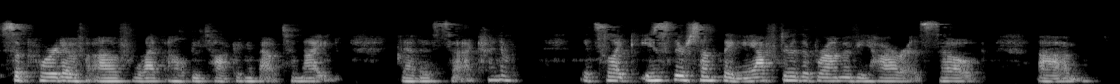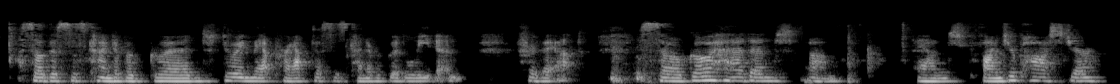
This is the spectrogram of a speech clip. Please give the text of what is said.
supportive of what I'll be talking about tonight. That is uh, kind of, it's like, is there something after the Brahma Viharas? So, um, so this is kind of a good, doing that practice is kind of a good lead in for that. So go ahead and, um, and find your posture.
